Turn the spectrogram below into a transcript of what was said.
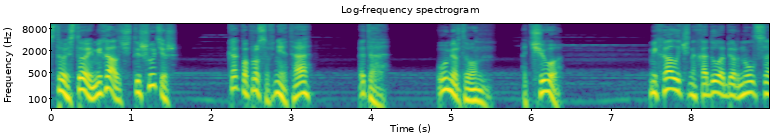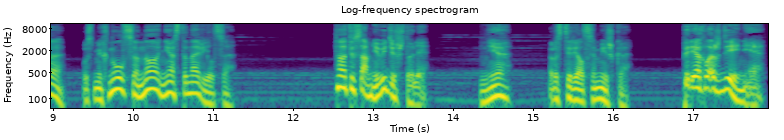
«Стой, стой, Михалыч, ты шутишь? Как вопросов нет, а? Это... Умер-то он... От чего?» Михалыч на ходу обернулся, усмехнулся, но не остановился. «Ну а ты сам не видишь, что ли?» «Не», — растерялся Мишка. «Переохлаждение»,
